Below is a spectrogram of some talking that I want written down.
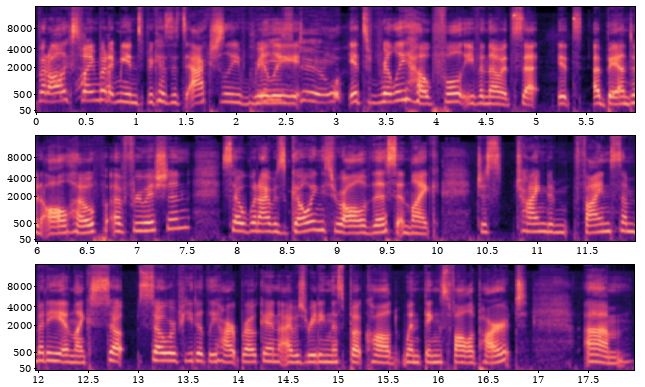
but I'll explain what it means because it's actually really it's really hopeful even though it's set it's abandon all hope of fruition. So when i was going through all of this and like just trying to find somebody and like so so repeatedly heartbroken i was reading this book called when things fall apart. Um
